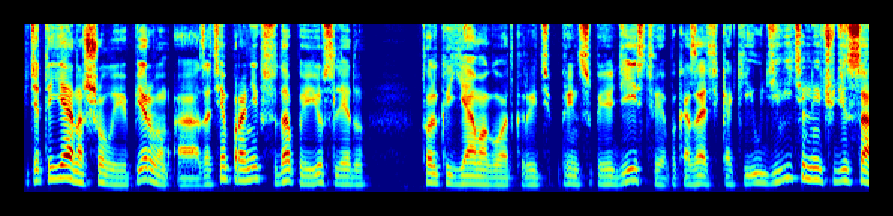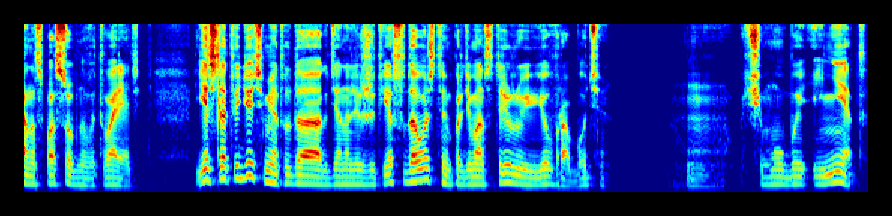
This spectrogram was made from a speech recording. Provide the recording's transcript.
Ведь это я нашел ее первым, а затем проник сюда по ее следу. Только я могу открыть принцип ее действия, показать, какие удивительные чудеса она способна вытворять. Если отведете меня туда, где она лежит, я с удовольствием продемонстрирую ее в работе». Хм, «Почему бы и нет?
